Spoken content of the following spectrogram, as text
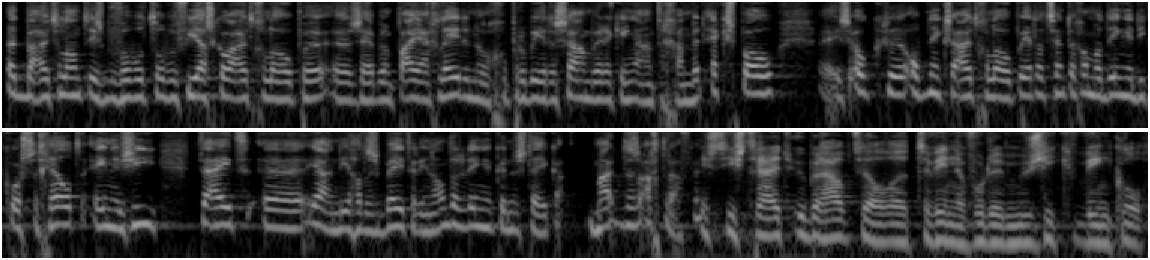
Het buitenland is bijvoorbeeld op een fiasco uitgelopen. Uh, ze hebben een paar jaar geleden nog geprobeerd een samenwerking aan te gaan met Expo. Uh, is ook uh, op niks uitgelopen. Ja, dat zijn toch allemaal dingen die kosten geld, energie, tijd. ja, en die hadden ze beter in andere dingen kunnen steken. Maar dat is achteraf. Hè. Is die strijd überhaupt wel te winnen voor de muziekwinkel?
